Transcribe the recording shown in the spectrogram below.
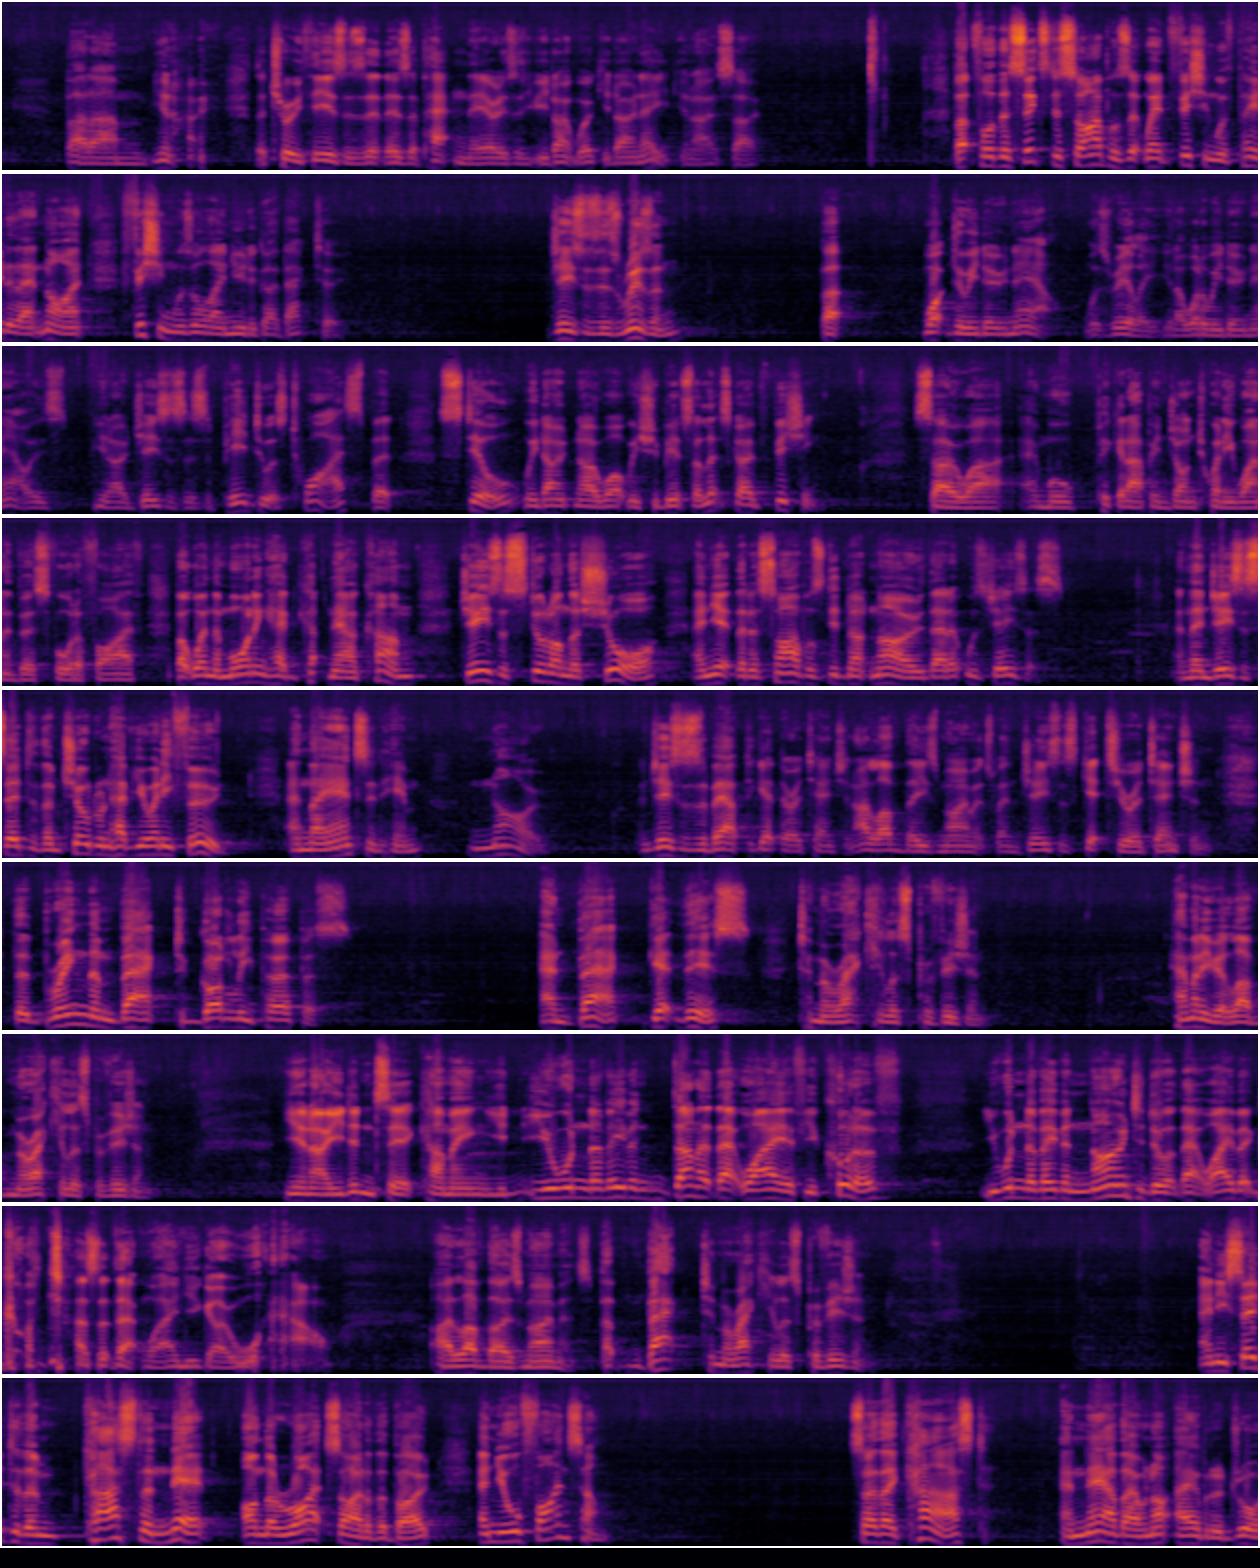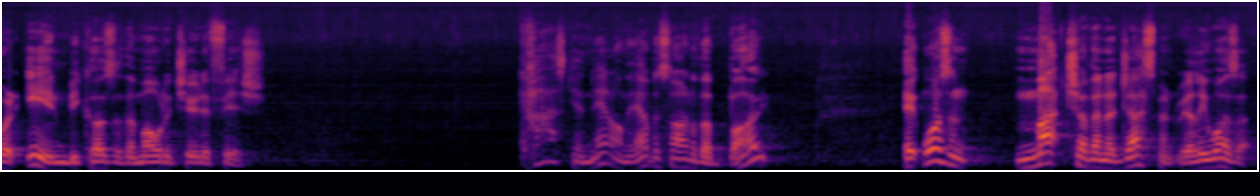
But um, you know, the truth is, is that there's a pattern there: is you don't work, you don't eat. You know, so. But for the six disciples that went fishing with Peter that night, fishing was all they knew to go back to. Jesus is risen, but what do we do now? Was really, you know, what do we do now? Is you know, Jesus has appeared to us twice, but still we don't know what we should be. So let's go fishing. So, uh, and we'll pick it up in John 21 and verse 4 to 5. But when the morning had now come, Jesus stood on the shore, and yet the disciples did not know that it was Jesus. And then Jesus said to them, Children, have you any food? And they answered him, No. And Jesus is about to get their attention. I love these moments when Jesus gets your attention. That bring them back to godly purpose. And back, get this, to miraculous provision. How many of you love miraculous provision? You know, you didn't see it coming. You, you wouldn't have even done it that way if you could have. You wouldn't have even known to do it that way, but God does it that way, and you go, wow. I love those moments. But back to miraculous provision. And he said to them, Cast the net on the right side of the boat, and you'll find some. So they cast, and now they were not able to draw it in because of the multitude of fish. Cast your net on the other side of the boat? It wasn't much of an adjustment, really, was it?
